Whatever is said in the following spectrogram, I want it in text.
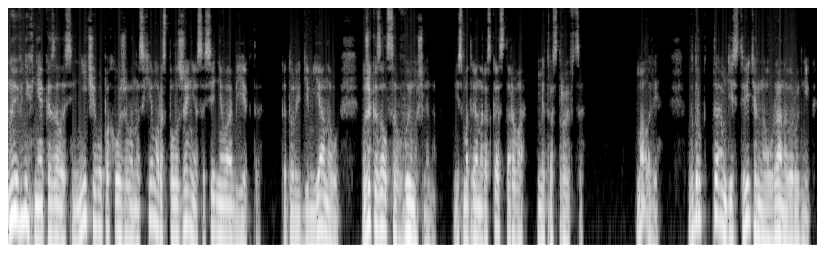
но и в них не оказалось ничего похожего на схему расположения соседнего объекта, который Демьянову уже казался вымышленным, несмотря на рассказ старого метростроевца. Мало ли, вдруг там действительно урановый рудник.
